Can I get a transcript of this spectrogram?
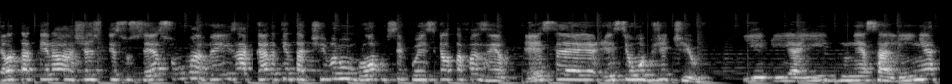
ela está tendo a chance de ter sucesso uma vez a cada tentativa num bloco de sequência que ela está fazendo. Esse é, esse é o objetivo. E, e, aí, nessa linha,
